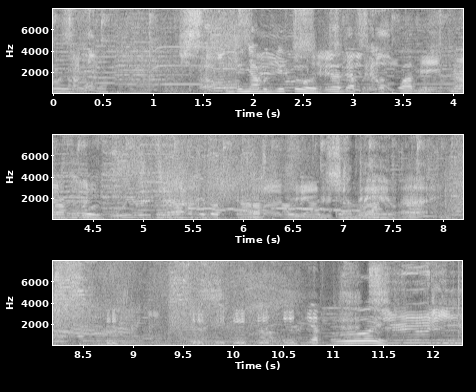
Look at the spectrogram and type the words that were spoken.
Oh, ya, ya Intinya begitu, dia dapat kekuatan secara full. Kita menyedot darah sekali aja. ねえよな Lihat, uy. 蹂躙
